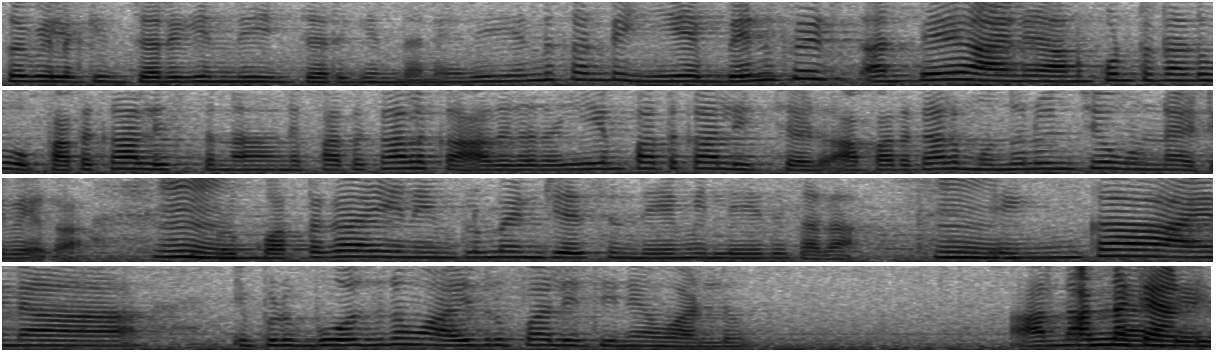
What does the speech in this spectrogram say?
సో వీళ్ళకి జరిగింది ఇది జరిగింది అనేది. ఎందుకంటే ఏ బెనిఫిట్స్ అంటే ఆయన అనుకుంటున్నాడు పథకాలు ఇస్తున్నాను అనే పథకాలు కాదు కదా. ఏం పథకాలు ఇచ్చాడు? ఆ పథకాలు ముందు నుంచే ఉన్నట్టువేగా ఇప్పుడు కొత్తగా ఈయన ఇంప్లిమెంట్ చేసింది ఏమీ లేదు కదా. ఇంకా ఆయన ఇప్పుడు భోజనం ఐదు రూపాయలు తినేవాళ్ళు. అన్న అన్న క్యాంటీన్.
